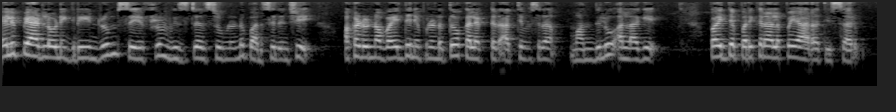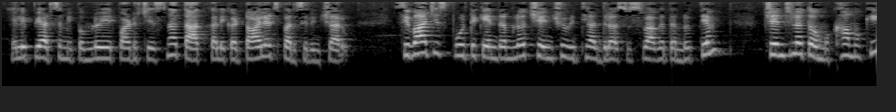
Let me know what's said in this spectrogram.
హెలిప్యాడ్లోని green room safe room visitors రూమ్లను పరిశీలించి అక్కడున్న వైద్య నిపుణులతో కలెక్టర్ అత్యవసర మందులు అలాగే వైద్య పరికరాలపై ఆరా తీశారు. హెలిప్యాడ్ సమీపంలో ఏర్పాటు చేసిన తాత్కాలిక టాయిలెట్స్ పరిశీలించారు. శివాజీ స్ఫూర్తి కేంద్రంలో చెంచు విద్యార్థుల సుస్వాగత నృత్యం చెంచులతో ముఖాముఖి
